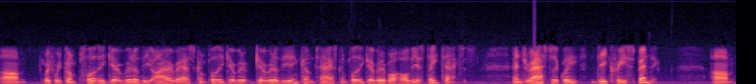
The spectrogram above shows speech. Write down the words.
um, which would completely get rid of the IRS, completely get rid of, get rid of the income tax, completely get rid of all, all the estate taxes, and drastically decrease spending. Um,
